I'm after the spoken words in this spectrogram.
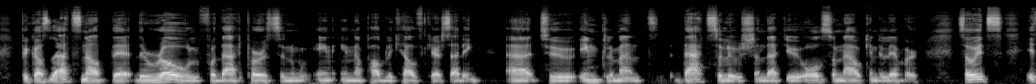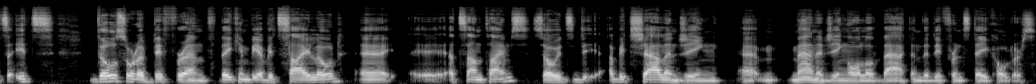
because that's not the, the role for that person in, in a public healthcare setting uh, to implement that solution that you also now can deliver. So it's it's it's those sort of different. They can be a bit siloed uh, at sometimes. So it's a bit challenging uh, managing all of that and the different stakeholders.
